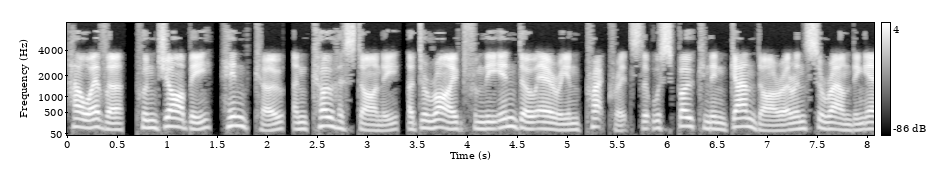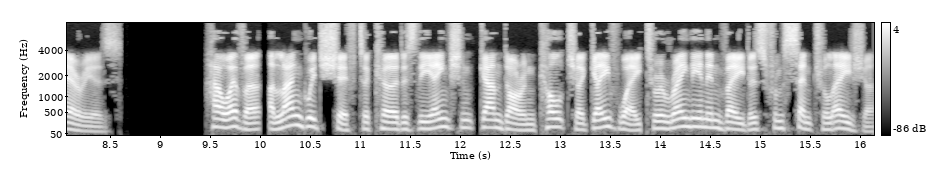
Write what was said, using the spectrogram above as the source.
However, Punjabi, Hindko, and Kohistani, are derived from the Indo-Aryan Prakrits that were spoken in Gandhara and surrounding areas. However, a language shift occurred as the ancient Gandharan culture gave way to Iranian invaders from Central Asia.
